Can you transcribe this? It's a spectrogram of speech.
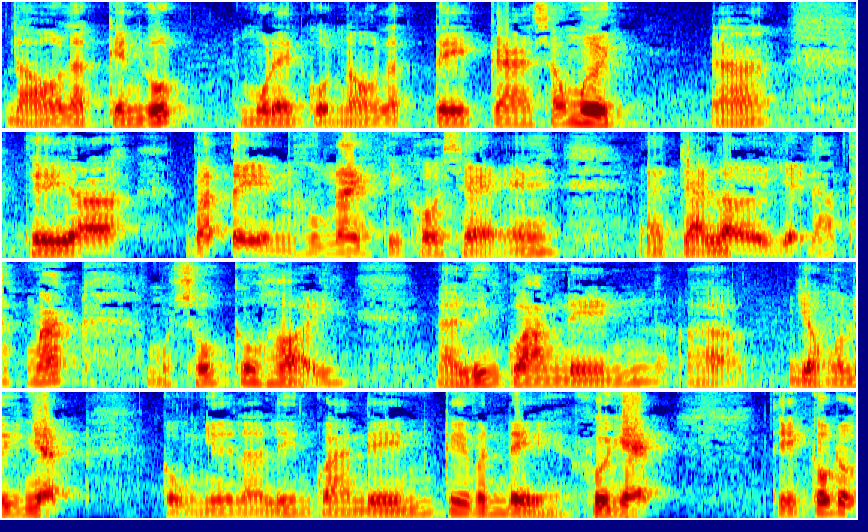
Đó là Kenwood Model của nó là TK60 đó. Thì à, và tiền hôm nay thì khôi sẽ à, trả lời giải đáp thắc mắc một số câu hỏi à, liên quan đến dòng ly nhật cũng như là liên quan đến cái vấn đề phôi ghép thì câu đầu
